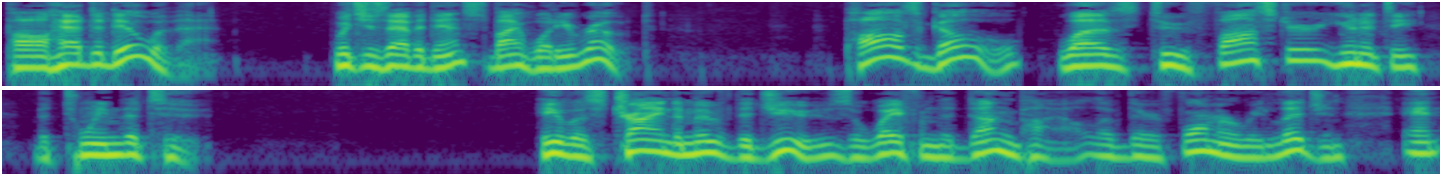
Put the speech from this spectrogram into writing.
Paul had to deal with that, which is evidenced by what he wrote. Paul's goal was to foster unity between the two. He was trying to move the Jews away from the dung pile of their former religion and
